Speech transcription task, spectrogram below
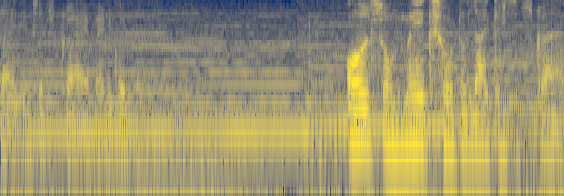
like and subscribe and goodbye. Also, make sure to like and subscribe,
